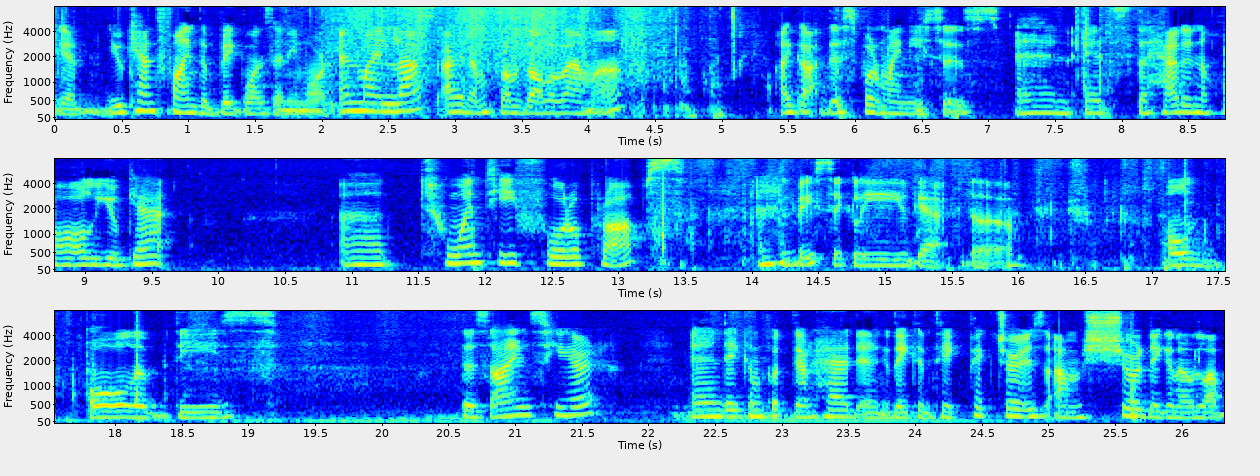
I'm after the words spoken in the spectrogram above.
Yeah, you can't find the big ones anymore. And my last item from Dollarama, I got this for my nieces. And it's the head and haul. You get uh, 20 photo props. And basically you get the all, all of these designs here and they can put their head and they can take pictures. I'm sure they're gonna love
